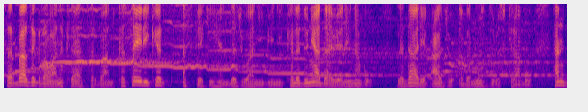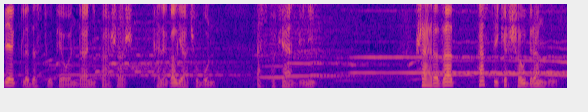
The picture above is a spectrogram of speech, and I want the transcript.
سەربازێک ڕەوانە کرایە سەربان، کە سەیری کرد، ئەسپێکی هێندە جوانی بینی، کە لە دنیادا وێنەی نەبوو، لە داری عاج و ئەبەنووس دروست کرابوو، هەندێک لە دەست و پێوەندانی پاشاش کە لەگەڵیا چووبوون، ئەسپەکەیان بینی. شەهرەزاد هەستی کرد شەو درەنگ بوو.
